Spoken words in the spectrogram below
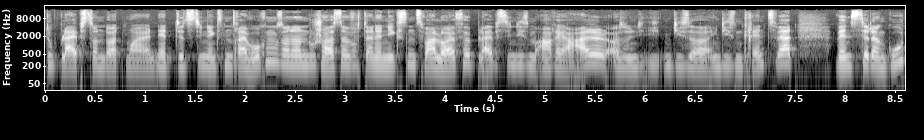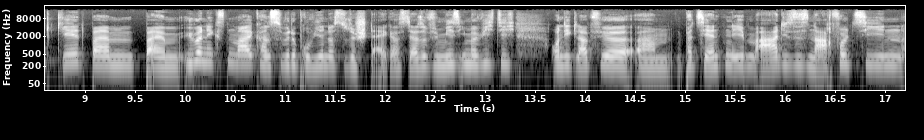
Du bleibst dann dort mal, nicht jetzt die nächsten drei Wochen, sondern du schaust einfach deine nächsten zwei Läufe, bleibst in diesem Areal, also in, dieser, in diesem Grenzwert. Wenn es dir dann gut geht beim, beim übernächsten Mal, kannst du wieder probieren, dass du das steigerst. Also für mich ist immer wichtig und ich glaube für ähm, Patienten eben auch dieses Nachvollziehen,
